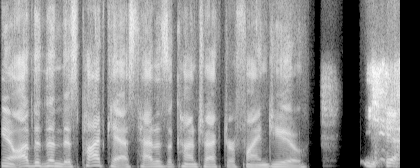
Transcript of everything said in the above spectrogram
you know other than this podcast, how does a contractor find you? Yeah,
